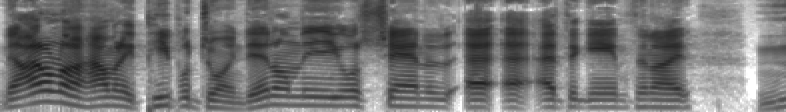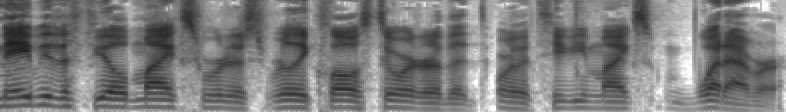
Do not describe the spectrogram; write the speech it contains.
Now I don't know how many people joined in on the Eagles chant at, at, at the game tonight, Maybe the field mics were just really close to it, or the or the TV mics, whatever.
